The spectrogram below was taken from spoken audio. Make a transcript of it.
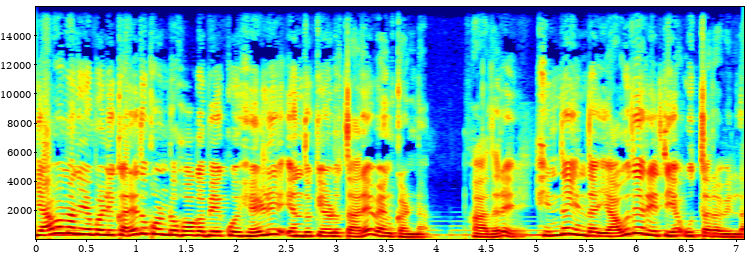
ಯಾವ ಮನೆಯ ಬಳಿ ಕರೆದುಕೊಂಡು ಹೋಗಬೇಕು ಹೇಳಿ? ಎಂದು ಕೇಳುತ್ತಾರೆ ವೆಂಕಣ್ಣ. ಆದರೆ ಹಿಂದೆಯಿಂದ ಯಾವುದೇ ರೀತಿಯ ಉತ್ತರವಿಲ್ಲ.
